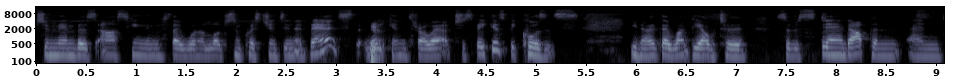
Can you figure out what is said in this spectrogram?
to members, asking them if they want to lodge some questions in advance that yeah. we can throw out to speakers because it's, you know, they won't be able to sort of stand up and and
